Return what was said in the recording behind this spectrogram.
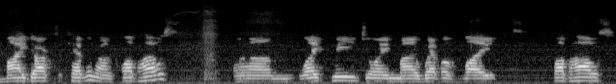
my Dr. Kevin on Clubhouse. Um, like me, join my Web of Light Clubhouse.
